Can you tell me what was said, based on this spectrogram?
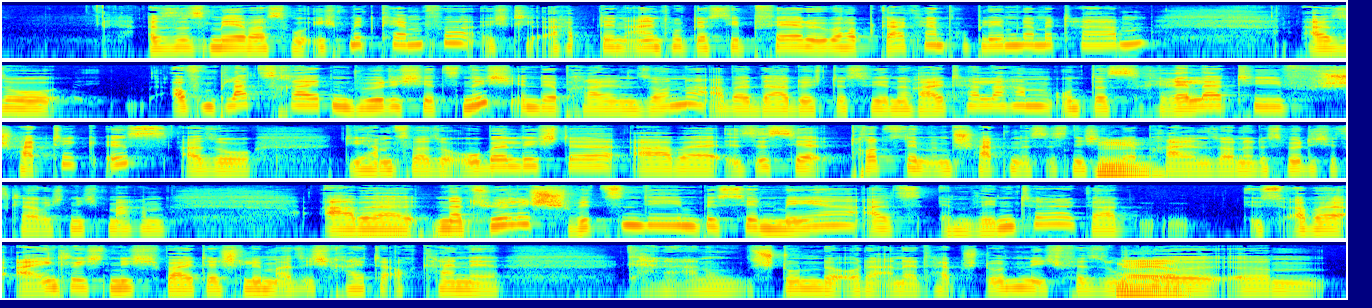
Also es ist mehr was, wo ich mitkämpfe. Ich habe den Eindruck, dass die Pferde überhaupt gar kein Problem damit haben. Also auf dem Platz reiten würde ich jetzt nicht in der prallen Sonne, aber dadurch, dass wir eine Reithalle haben und das relativ schattig ist, also die haben zwar so Oberlichter, aber es ist ja trotzdem im Schatten, es ist nicht in der prallen Sonne, das würde ich jetzt glaube ich nicht machen. Aber natürlich schwitzen die ein bisschen mehr als im Winter, gar, ist aber eigentlich nicht weiter schlimm. Also ich reite auch keine, keine Ahnung, Stunde oder anderthalb Stunden. Ich versuche Ja, Ähm,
